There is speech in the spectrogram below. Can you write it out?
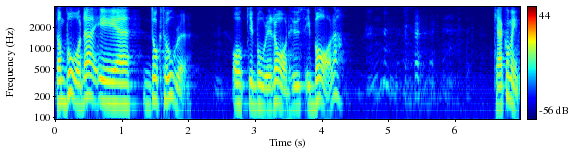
De båda är doktorer och bor i radhus i Bara. Kan jag komma in?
